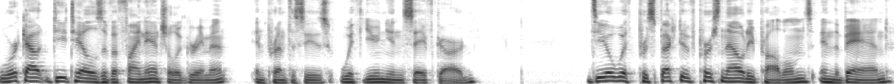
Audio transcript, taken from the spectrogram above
work out details of a financial agreement, in parentheses, with union safeguard, deal with prospective personality problems in the band,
